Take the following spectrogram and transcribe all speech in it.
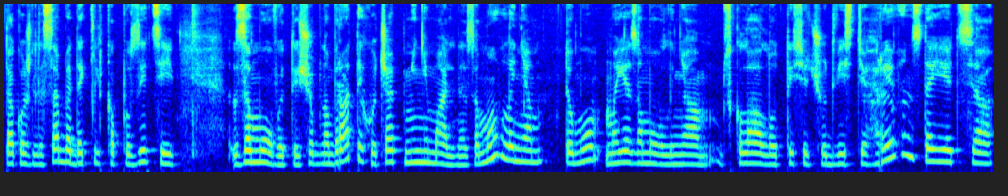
також для себе декілька позицій замовити, щоб набрати хоча б мінімальне замовлення. Тому моє замовлення склало 1200 гривень, здається.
